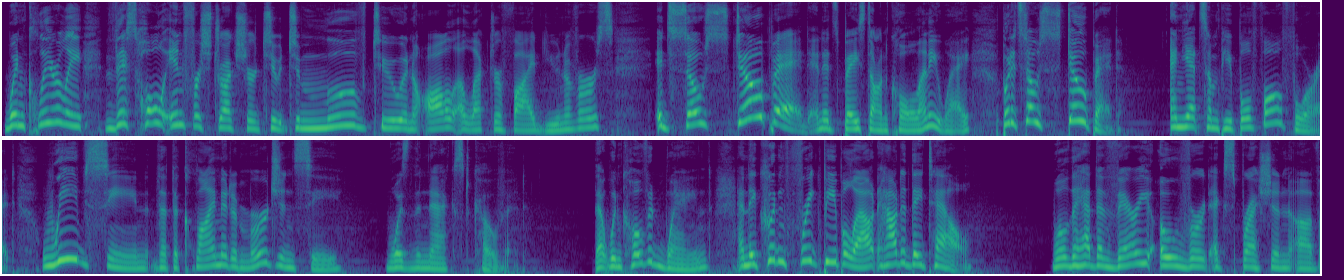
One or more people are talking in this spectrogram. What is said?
When clearly this whole infrastructure to, to move to an all electrified universe, it's so stupid. And it's based on coal anyway, but it's so stupid and yet some people fall for it. We've seen that the climate emergency was the next COVID. That when COVID waned and they couldn't freak people out, how did they tell? Well, they had the very overt expression of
